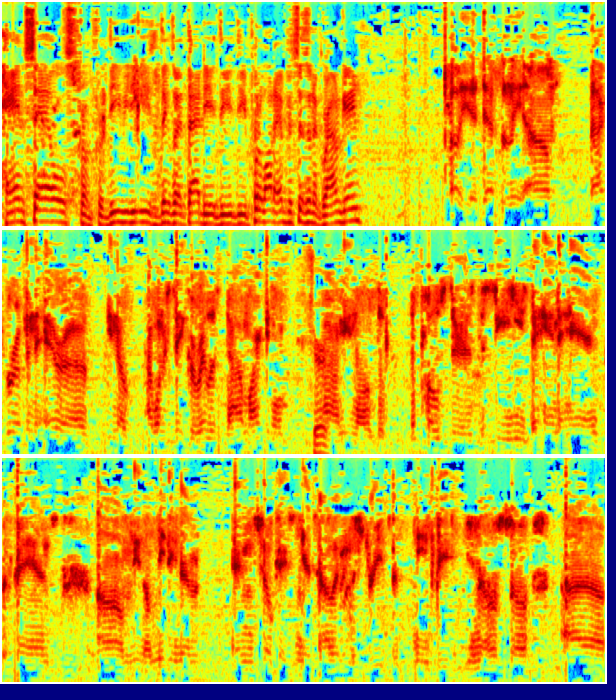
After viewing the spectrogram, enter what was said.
hand sales from for DVDs and things like that. Do you, do you, do you put a lot of emphasis in a ground game? Oh yeah, definitely. Um, I grew up in the era of, you know, I want to say guerrilla style marketing. Sure. Um, you know, the, the posters, the CDs, the hand to hands, the fans. Um, you know, meeting them showcasing in the streets if need be. You know, so uh,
